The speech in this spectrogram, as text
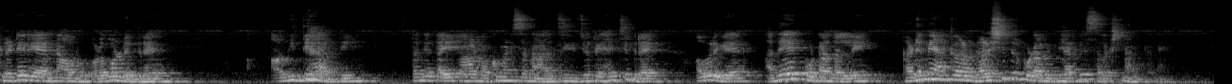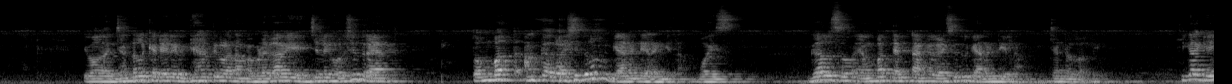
ಕ್ರೈಟೇರಿಯಾನ ಅವರು ಒಳಗೊಂಡಿದ್ದರೆ ಆ ವಿದ್ಯಾರ್ಥಿ, ತಂದೆ ತಾಯಿ ಆ ಡಾಕ್ಯುಮೆಂಟ್ಸನ್ನು ಅರ್ಜಿ ಜೊತೆ ಹೆಚ್ಚಿದ್ರೆ, ಅವರಿಗೆ ಅದೇ ಕೋಟಾದಲ್ಲಿ ಕಡಿಮೆ ಅಂಕಗಳನ್ನು ಗಳಿಸಿದ್ರು ಕೂಡ ವಿದ್ಯಾರ್ಥಿ ಸೆಲೆಕ್ಷನ್ ಆಗ್ತಾನೆ. ಇವಾಗ ಜನರಲ್ ಕೆರಿಯರ್ ವಿದ್ಯಾರ್ಥಿಗಳು ನಮ್ಮ ಬೆಳಗಾವಿ ಜಿಲ್ಲೆಗೆ ಹೋಲಿಸಿದ್ರೆ, ತೊಂಬತ್ತು ಅಂಕ ಗಳಿಸಿದ್ರು ಗ್ಯಾರಂಟಿ ಇರಂಗಿಲ್ಲ ಬಾಯ್ಸ್ ಗರ್ಲ್ಸು ಎಂಬತ್ತೆಂಟು ಅಂಕ ಗಳಿಸಿದ್ರು ಗ್ಯಾರಂಟಿ ಇಲ್ಲ ಜನರಲಲ್ಲಿ ಹೀಗಾಗಿ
